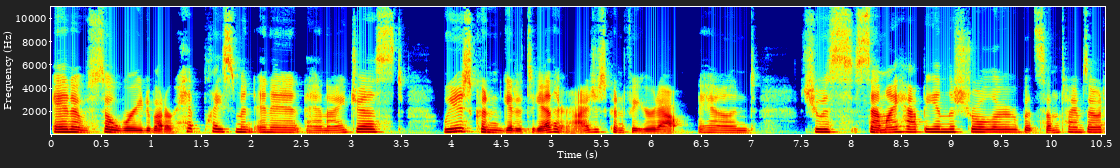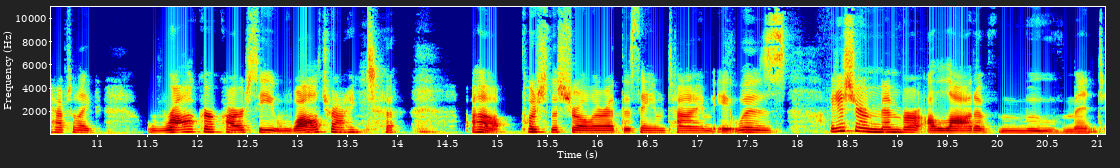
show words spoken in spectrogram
And I was so worried about her hip placement in it, and I just, we just couldn't get it together. I just couldn't figure it out. And she was semi happy in the stroller, but sometimes I would have to like rock her car seat while trying to uh, push the stroller at the same time. It was, I just remember a lot of movement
